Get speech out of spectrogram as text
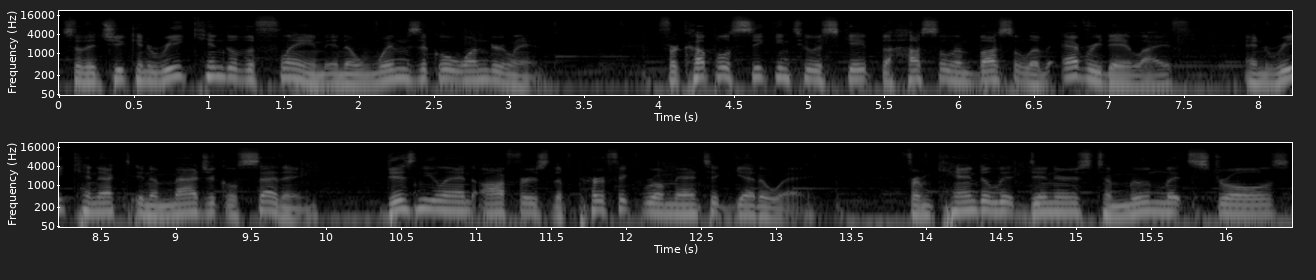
so that you can rekindle the flame in a whimsical wonderland. For couples seeking to escape the hustle and bustle of everyday life and reconnect in a magical setting, Disneyland offers the perfect romantic getaway. From candlelit dinners to moonlit strolls,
